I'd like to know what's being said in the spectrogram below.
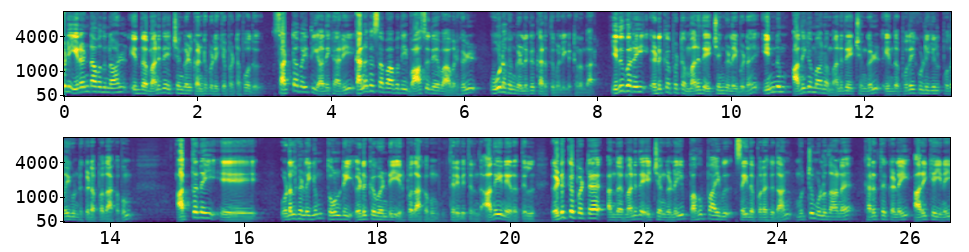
இப்படி இரண்டாவது நாள் இந்த மனித எச்சங்கள் கண்டுபிடிக்கப்பட்ட போது சட்ட வைத்திய அதிகாரி கனக சபாபதி வாசுதேவா அவர்கள் ஊடகங்களுக்கு கருத்து வெளியிட்டிருந்தார். இதுவரை எடுக்கப்பட்ட மனித எச்சங்களை விட இன்னும் அதிகமான மனித எச்சங்கள் இந்த புதைகுழியில் புதைகுண்டு கிடப்பதாகவும் அத்தனை உடல்களையும் தோன்றி எடுக்க வேண்டி இருப்பதாகவும் தெரிவித்திருந்தார் அதே நேரத்தில் எடுக்கப்பட்ட அந்த மனித எச்சங்களை பகுப்பாய்வு செய்த பிறகுதான் முற்றுமுழுதான கருத்துக்களை அறிக்கையினை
